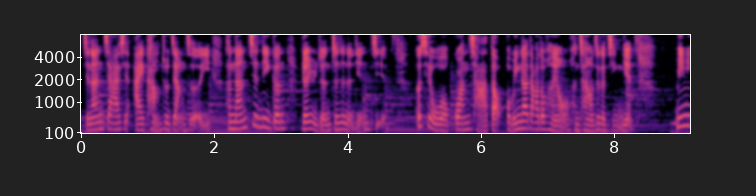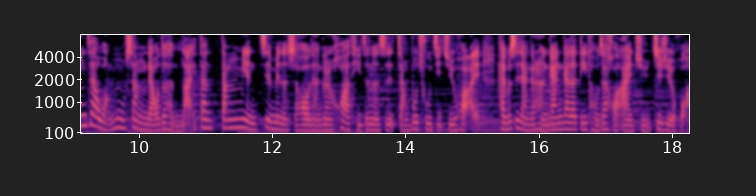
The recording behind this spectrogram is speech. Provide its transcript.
简单加一些 icon 就这样子而已，很难建立跟人与人真。真的连接，而且我观察到，哦，应该大家都很有很常有这个经验。明明在网络上聊得很来，但当面见面的时候，两个人话题真的是讲不出几句话，哎，还不是两个人很尴尬的低头在滑 IG 继续滑，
